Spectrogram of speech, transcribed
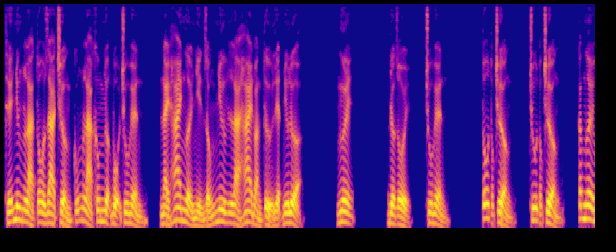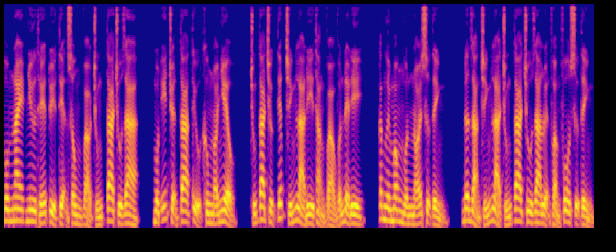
thế nhưng là tô gia trưởng cũng là không nhượng bộ chu huyền, này hai người nhìn giống như là hai đoàn tử liệt như lửa. Ngươi, được rồi, chu huyền. Tô tộc trưởng, chu tộc trưởng, các ngươi hôm nay như thế tùy tiện xông vào chúng ta chu ra một ít chuyện ta tựu không nói nhiều, chúng ta trực tiếp chính là đi thẳng vào vấn đề đi, các ngươi mong muốn nói sự tình, đơn giản chính là chúng ta chu ra luyện phẩm phô sự tình,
